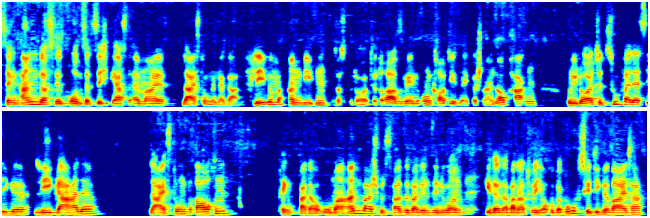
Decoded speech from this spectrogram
Es fängt an, dass wir grundsätzlich erst einmal Leistungen in der Gartenpflege anbieten. Das bedeutet Rasenmähen, Unkraut, Hecke schneiden, Laubhaken, wo die Leute zuverlässige, legale Leistungen brauchen, fängt bei der Oma an, beispielsweise bei den Senioren, geht dann aber natürlich auch über Berufstätige weiter,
